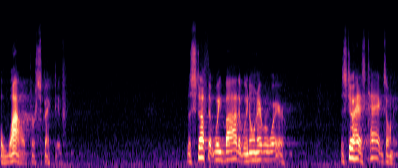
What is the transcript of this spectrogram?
a wild perspective. The stuff that we buy that we don't ever wear, it still has tags on it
